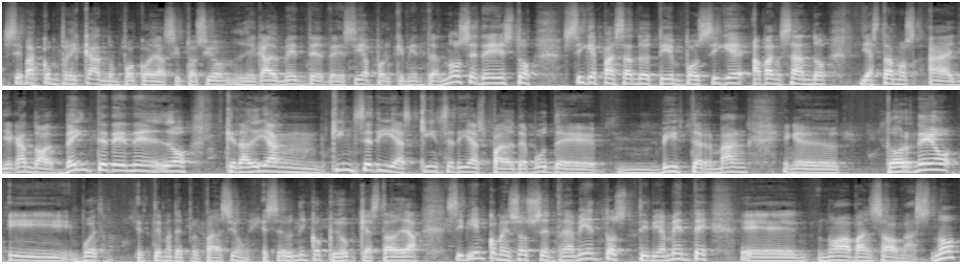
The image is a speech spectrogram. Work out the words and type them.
Se va complicando un poco la situación legalmente, decía, porque mientras no se dé esto, sigue pasando el tiempo, sigue avanzando, ya estamos ah, llegando al 20 de enero, quedarían 15 días, 15 días para el debut de Bisterman mm, en el torneo y bueno, el tema de preparación. Es el único club que hasta ahora, si bien comenzó sus entrenamientos tibiamente, eh, no ha avanzado más, ¿no?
